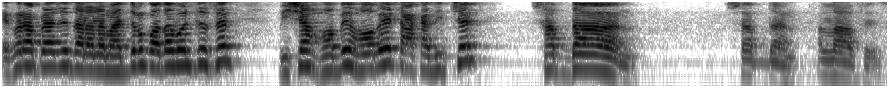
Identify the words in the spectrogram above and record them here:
এখন আপনারা যে দালালের মাধ্যমে কথা বলতেছেন ভিসা হবে হবে, টাকা দিচ্ছেন, সাবধান সাবধান, আল্লাহ হাফিজ।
